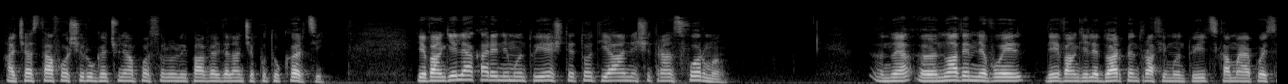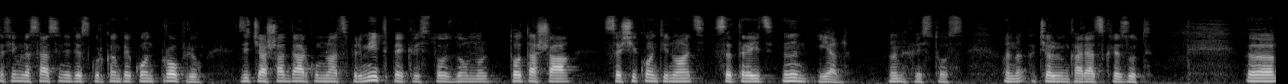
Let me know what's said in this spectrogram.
aceasta a fost și rugăciunea Apostolului Pavel de la începutul cărții. Evanghelia care ne mântuiește, tot ea ne și transformă. Noi nu avem nevoie de Evanghelie doar pentru a fi mântuiți, ca mai apoi să fim lăsați să ne descurcăm pe cont propriu. Zice așa, dar cum l-ați primit pe Hristos Domnul, tot așa să și continuați să trăiți în El, în Hristos, în cel în care ați crezut. Uh,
